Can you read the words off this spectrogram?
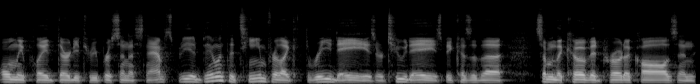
only played 33% of snaps, but he had been with the team for like three days or two days because of the some of the COVID protocols, and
